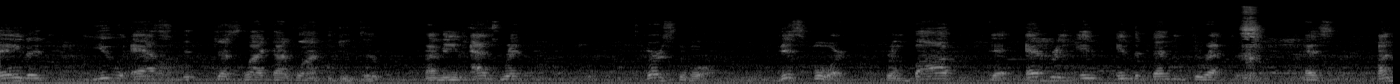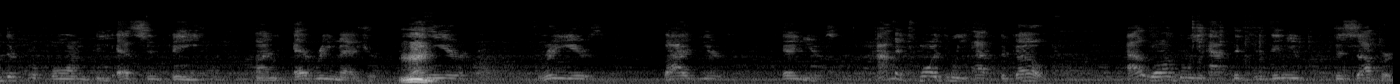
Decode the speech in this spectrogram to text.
David, you asked it just like I wanted you to. I mean, as written. First of all, this board, from Bob to every in independent director, has underperformed the S&P on every measure. Mm. One year, three years, five years, ten years. How much more do we have to go? How long do we have to continue to suffer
